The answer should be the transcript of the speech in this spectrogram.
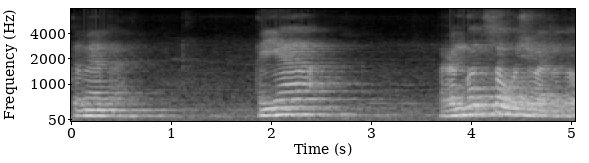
તમે હતા. અહીંયા રંગોત્સવ ઉજવાતો હતો.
